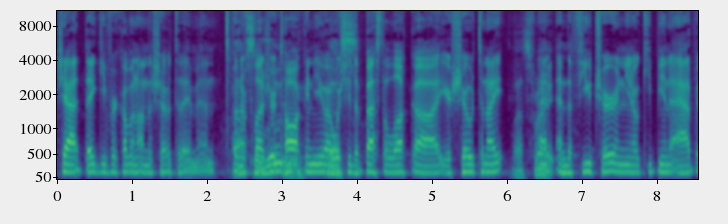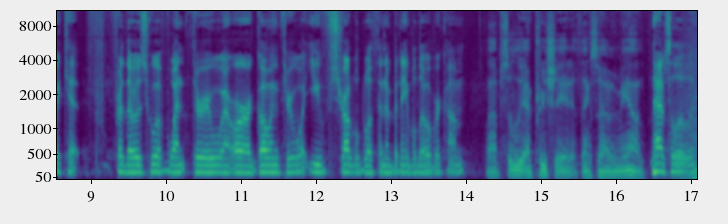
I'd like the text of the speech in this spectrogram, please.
Chad, thank you for coming on the show today, man. It's been a pleasure talking to you. I wish you the best of luck uh, at your show tonight. That's and- right. And, the future, and you know, keep being an advocate f- for those who have went through or are going through what you've struggled with and have been able to overcome. Absolutely. I appreciate it. Thanks for having me on. Absolutely.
